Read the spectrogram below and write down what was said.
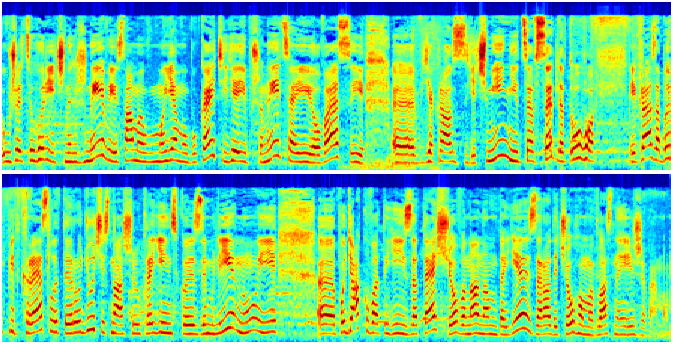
уже цьогорічних жнив. І саме в моєму букеті є і пшениця, і овес, і якраз ячмінь. І це все для того, якраз аби підкреслити родючість нашої української землі. Ну і е, подякувати їй за те, що вона нам дає, заради чого ми власне і живемо.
